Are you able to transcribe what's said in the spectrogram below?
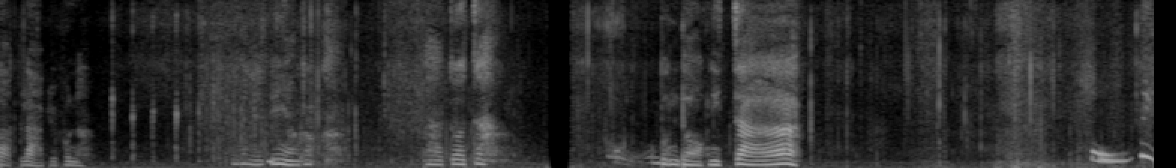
สับหลาบอยู่พุ่นน่ะไม่ได้อีหยังหรอกหาตัวจ้ะโอ้เบิ่งดอกนี่จ้าโอ้ย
